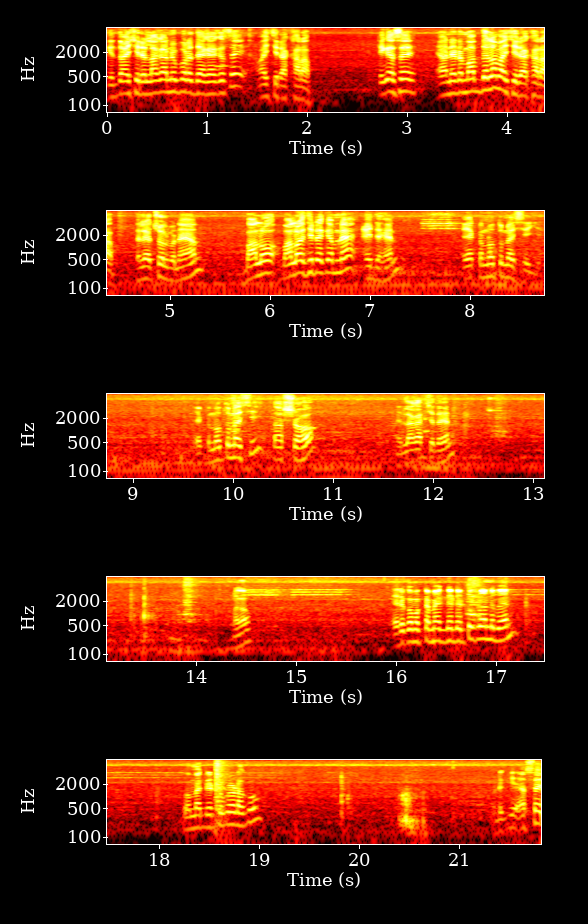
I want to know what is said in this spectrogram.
কিন্তু আইসিটা লাগানোর পরে দেখা গেছে, আইসিটা খারাপ। ঠিক আছে? এখন এটা মাপ দিলাম, আইসিটা খারাপ। তাহলে চলবে না, এখন। ভালো ভালো আইসিটা কেমনে? এই দেখেন একটা নতুন আইসি এই যে। একটা নতুন আইসি তার সহ। লাগাচ্ছে, দেখেন। লাগাও। এরকম একটা ম্যাগনেটের টুকরা নেবেন। তো ম্যাগনেট টুকরা রাখো ওটা কি আছে?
